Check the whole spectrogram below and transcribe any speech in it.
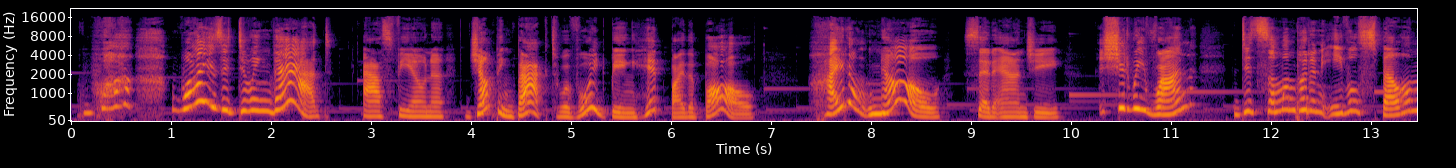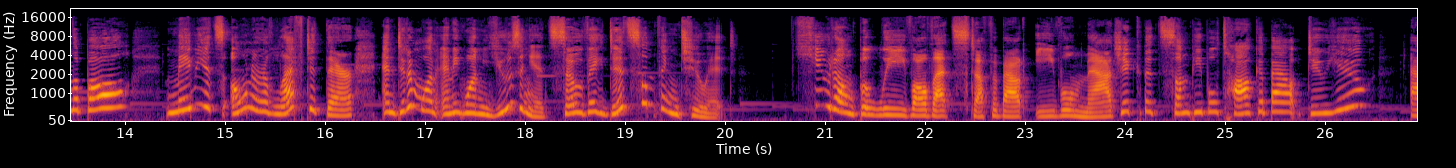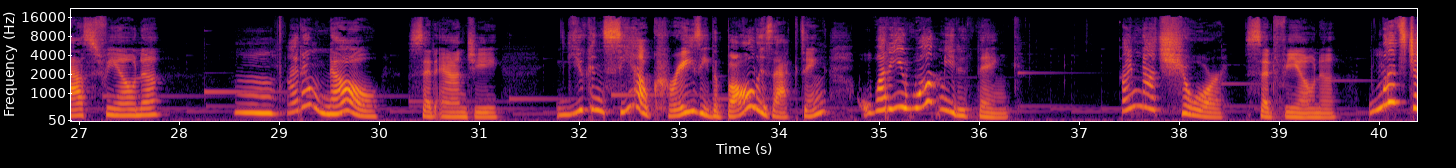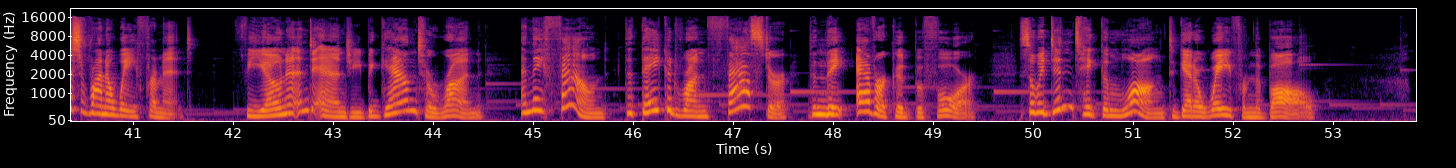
Why, why is it doing that? asked Fiona, jumping back to avoid being hit by the ball. I don't know, said Angie. Should we run? Did someone put an evil spell on the ball? Maybe its owner left it there and didn't want anyone using it, so they did something to it. You don't believe all that stuff about evil magic that some people talk about, do you? asked Fiona. Hmm, I don't know, said Angie. You can see how crazy the ball is acting. What do you want me to think? I'm not sure, said Fiona. Let's just run away from it. Fiona and Angie began to run, and they found that they could run faster than they ever could before. So it didn't take them long to get away from the ball.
